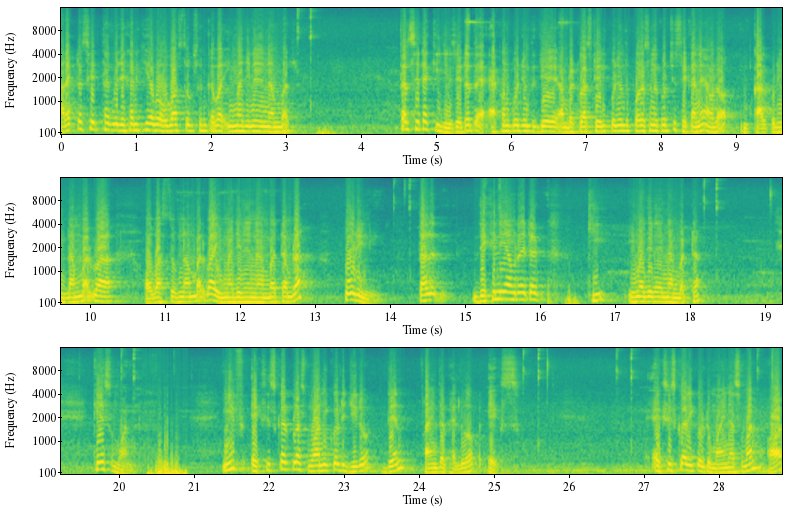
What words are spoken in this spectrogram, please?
আরেকটা সেট থাকবে যেখানে কি হবে? অবাস্তব সংখ্যা বা ইমাজিনারি নাম্বার তাহলে সেটা কি জিনিস? এটা তো এখন পর্যন্ত যে আমরা ক্লাস টেন পর্যন্ত পড়াশোনা করছি, সেখানে আমরা কাল্পনিক নাম্বার বা অবাস্তব নাম্বার বা ইমাজিনারি নাম্বারটা আমরা পড়িনি। তাহলে দেখে নিই আমরা এটা কি? ইমাজিনারি নাম্বারটা case one if x square plus one equal to zero then find the value of x x square equal to minus one or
